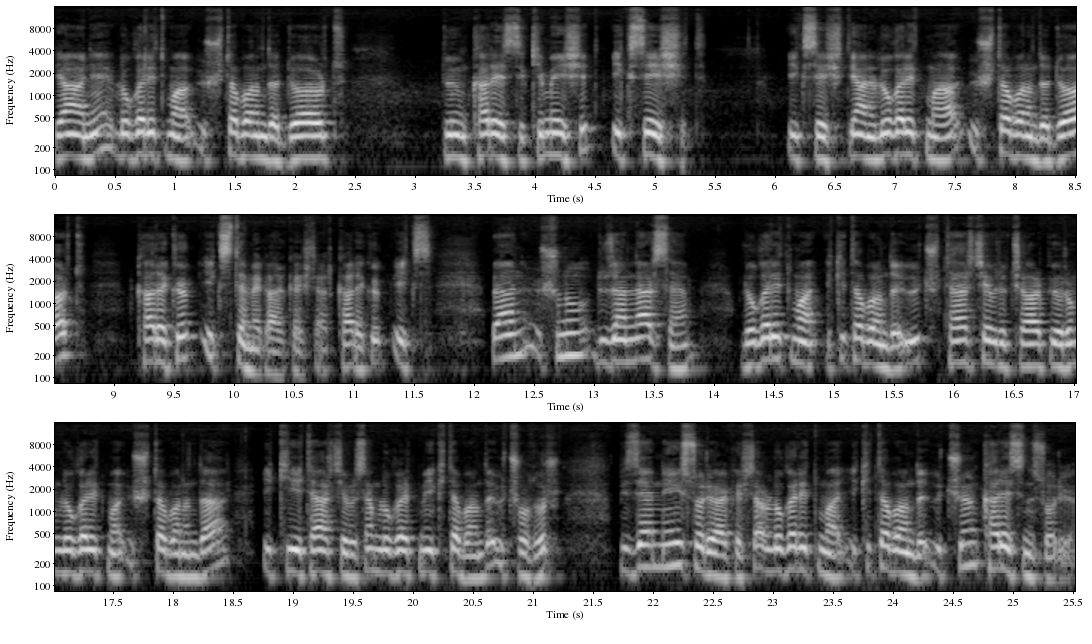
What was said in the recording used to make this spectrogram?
Yani logaritma 3 tabanında 4 dün karesi kime eşit? x'e eşit. x eşit. Yani logaritma 3 tabanında 4 karekök x demek arkadaşlar. Karekök x. Ben şunu düzenlersem Logaritma 2 tabanında 3 ters çevirip çarpıyorum. Logaritma 3 tabanında 2'yi ters çevirsem logaritma 2 tabanında 3 olur. Bize neyi soruyor arkadaşlar? Logaritma 2 tabanında 3'ün karesini soruyor.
